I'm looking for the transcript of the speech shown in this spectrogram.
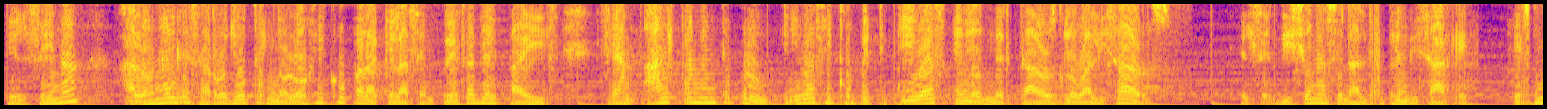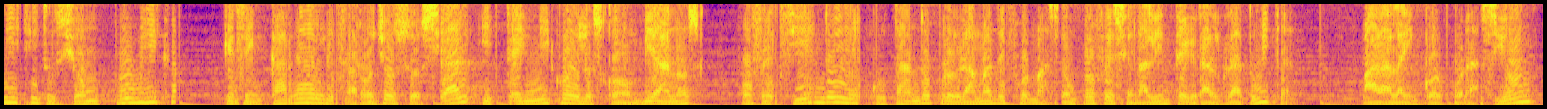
El SENA jalona el desarrollo tecnológico para que las empresas del país sean altamente productivas y competitivas en los mercados globalizados. El Servicio Nacional de Aprendizaje es una institución pública que se encarga del desarrollo social y técnico de los colombianos ofreciendo y ejecutando programas de formación profesional integral gratuita para la incorporación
